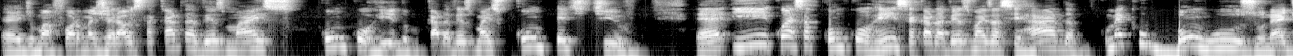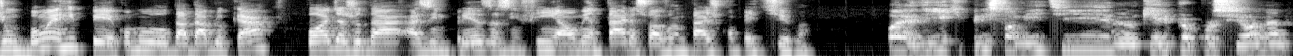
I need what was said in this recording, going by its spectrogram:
é, de uma forma geral, está cada vez mais concorrido, cada vez mais competitivo. É, e com essa concorrência cada vez mais acirrada, como é que o bom uso né, de um bom RP, como o da WK, pode ajudar as empresas, enfim, a aumentar a sua vantagem competitiva? Olha, eu diria que principalmente no que ele proporciona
